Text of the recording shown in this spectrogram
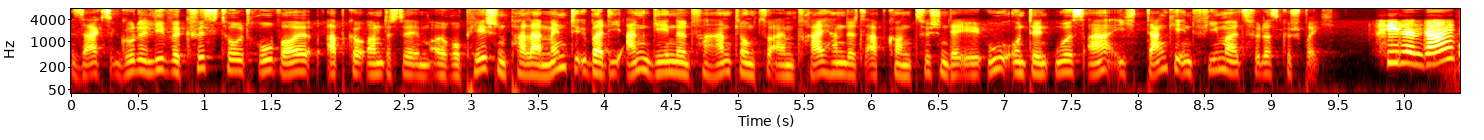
Sagt Godelieve Quistholt Rowoll, Abgeordnete im Europäischen Parlament, über die angehenden Verhandlungen zu einem Freihandelsabkommen zwischen der EU und den USA. Ich danke Ihnen vielmals für das Gespräch. Vielen Dank.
